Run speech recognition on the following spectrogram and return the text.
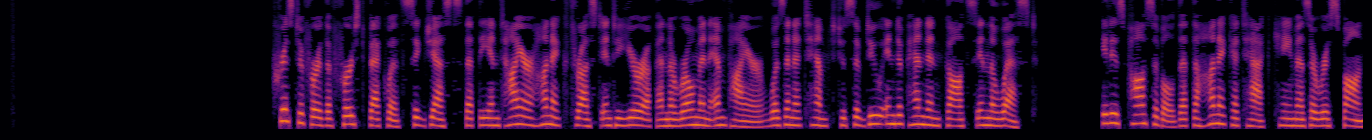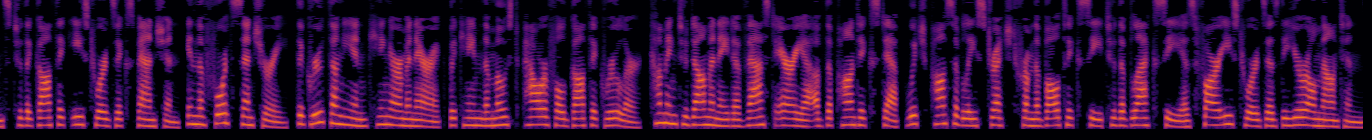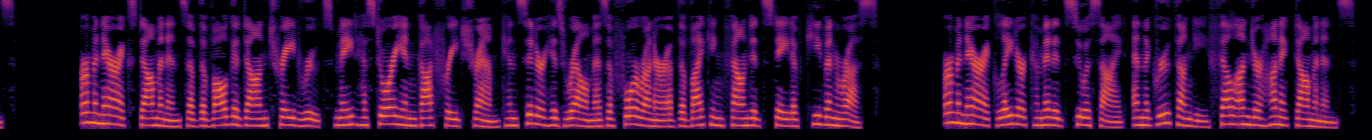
Christopher I Beckwith suggests that the entire Hunnic thrust into Europe and the Roman Empire was an attempt to subdue independent Goths in the West. It is possible that the Hunnic attack came as a response to the Gothic eastwards expansion. In the 4th century, the Greuthungian king Ermanaric became the most powerful Gothic ruler, coming to dominate a vast area of the Pontic steppe which possibly stretched from the Baltic Sea to the Black Sea as far eastwards as the Ural Mountains. Ermanaric's dominance of the Volga-Don trade routes made historian Gottfried Schramm consider his realm as a forerunner of the Viking-founded state of Kievan Rus. Ermanaric later committed suicide, and the Greuthungi fell under Hunnic dominance.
